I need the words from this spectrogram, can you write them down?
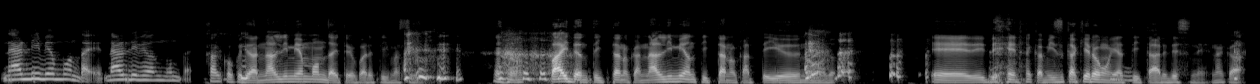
何里面問題、何里面問題？韓国では何里面問題と呼ばれていますが、バイデンと言ったのか、何里面って言ったのかっていうのを、えー、で、なんか水かけ論をやっていたあれですね。なんか、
